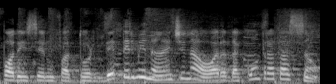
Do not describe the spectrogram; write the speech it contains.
podem ser um fator determinante na hora da contratação.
